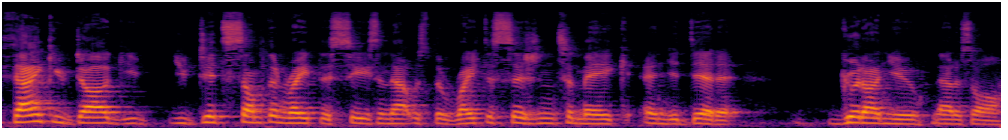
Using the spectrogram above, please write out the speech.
Thank you, Doug. You, you did something right this season. That was the right decision to make, and you did it. Good on you. That is all.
